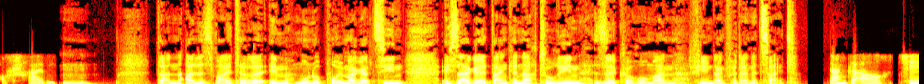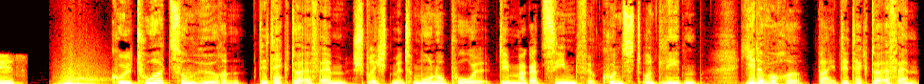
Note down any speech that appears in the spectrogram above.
aufschreiben. Mhm. Dann alles weitere im Monopol-Magazin. Ich sage Danke nach Turin, Silke Hohmann. Vielen Dank für deine Zeit. Danke auch. Tschüss. Kultur zum Hören. Detektor FM spricht mit Monopol, dem Magazin für Kunst und Leben. Jede Woche bei Detektor FM.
